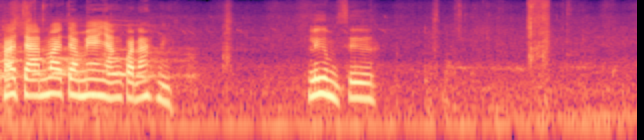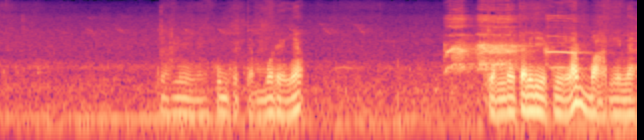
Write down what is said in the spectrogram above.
พระอาจารย์ว่าเจ้าแม่ยังก่อนนะนี่ ลืมซื้อเจ้าแม่ยังคุมก็จำบ่ได้แล้วจำได้แตะเลียกนี่รับบาทนี่นะ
